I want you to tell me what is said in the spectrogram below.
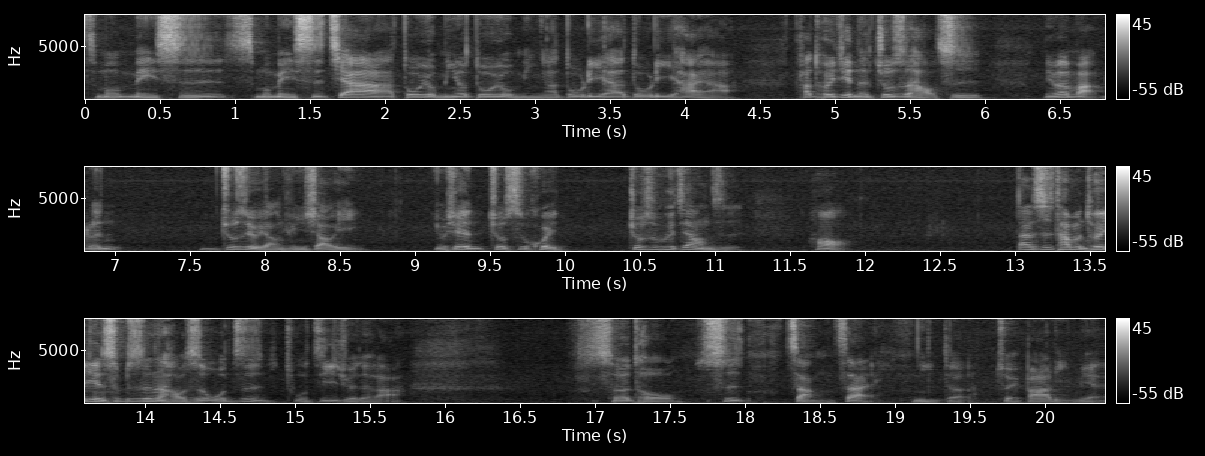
什么美食什么美食家啊，多有名又多有名啊，多厉害多厉害啊，他推荐的就是好吃。没办法，人就是有羊群效应，有些人就是会就是会这样子，哈。但是他们推荐是不是真的好吃？我自我自己觉得啦，舌头是长在你的嘴巴里面，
